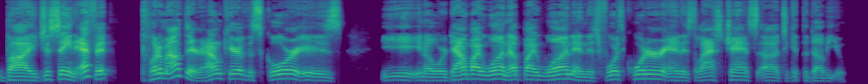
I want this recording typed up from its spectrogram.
by just saying F it, put them out there. And I don't care if the score is, you, you know, we're down by one, up by one, and it's fourth quarter and it's the last chance uh, to get the W.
